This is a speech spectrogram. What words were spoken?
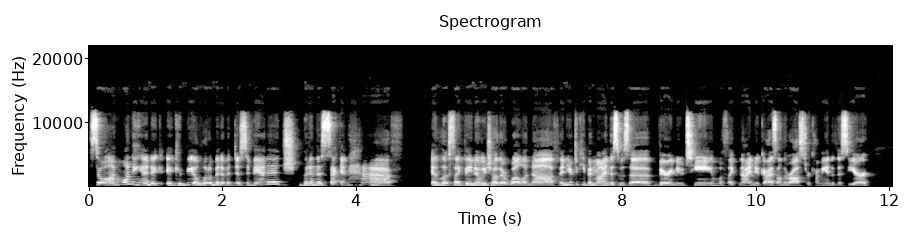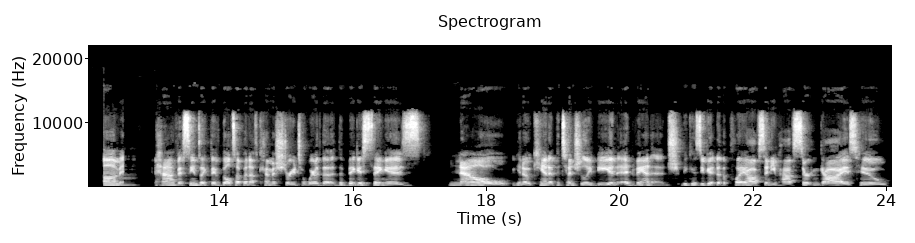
So on one hand, it, it could be a little bit of a disadvantage, but in the second half, it looks like they know each other well enough. And you have to keep in mind this was a very new team with like nine new guys on the roster coming into this year. Um, mm. half, it seems like they've built up enough chemistry to where the the biggest thing is now, you know, can it potentially be an advantage because you get to the playoffs and you have certain guys who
